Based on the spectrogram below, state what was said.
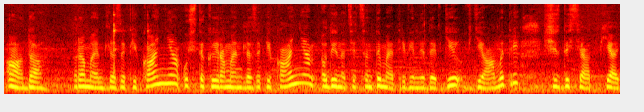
А, да. Рамен для запікання. Ось такий рамен для запікання. 11 сантиметрів він ді- в діаметрі. 65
